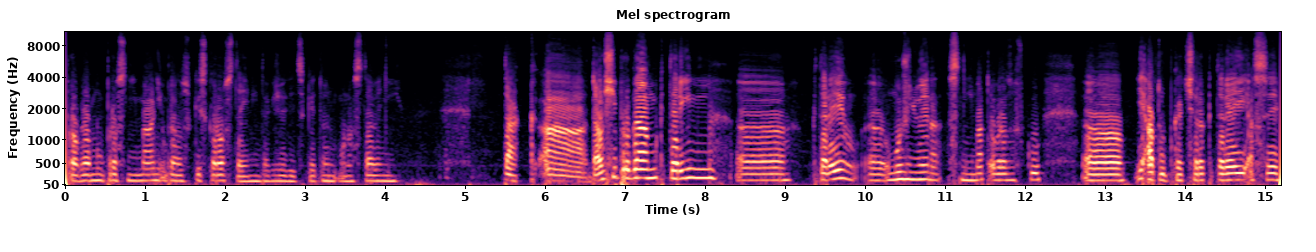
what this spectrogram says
programů pro snímání obrazovky skoro stejný, takže vždycky je to jenom o nastavení. Tak a další program, kterým, uh, který uh, umožňuje na, snímat obrazovku, je Atube Catcher, který asi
